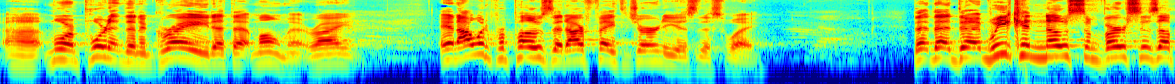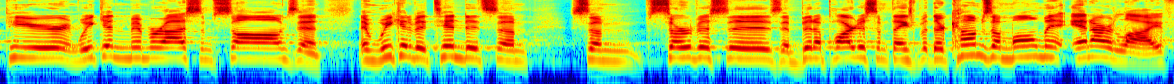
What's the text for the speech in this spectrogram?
uh, more important than a grade at that moment, right? And I would propose that our faith journey is this way. That, that, that, we can know some verses up here and we can memorize some songs and, and we could have attended some, some services and been a part of some things, but there comes a moment in our life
